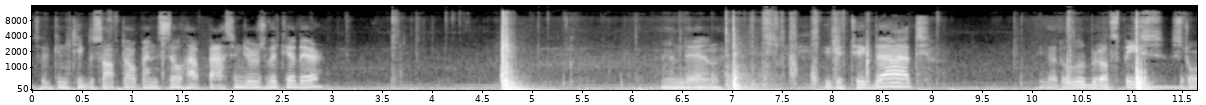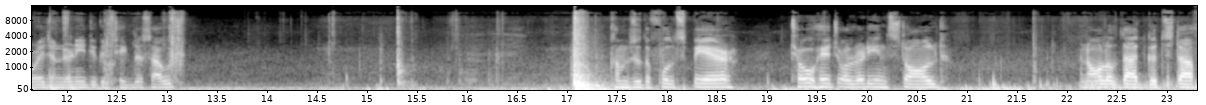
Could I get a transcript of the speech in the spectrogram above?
So you can take the soft top and still have passengers with you there. And then you can take that. You got a little bit of space storage underneath. You can take this out comes with a full spare tow hitch already installed and all of that good stuff.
